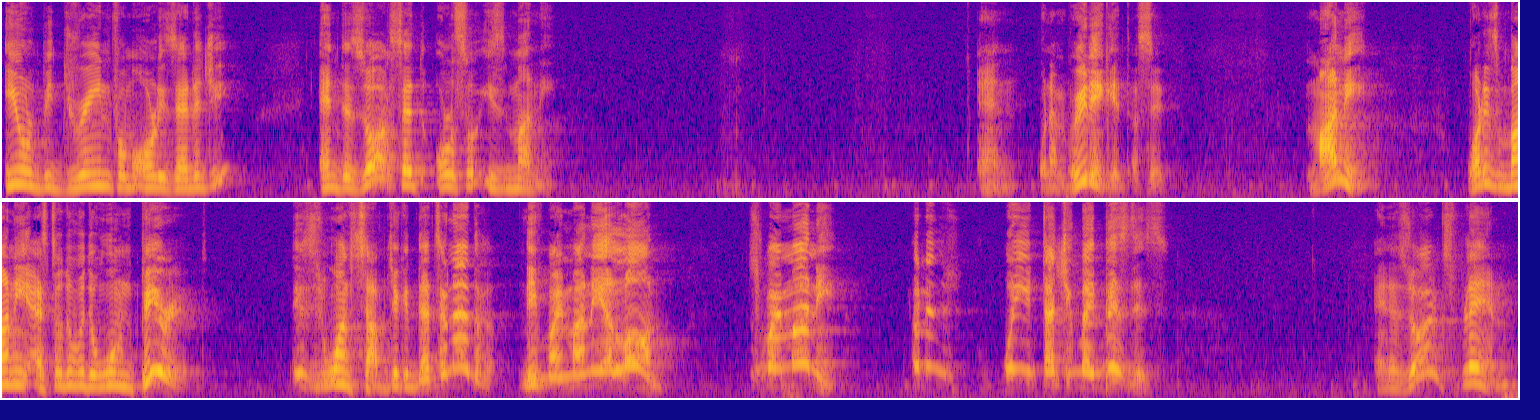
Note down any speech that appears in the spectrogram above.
he will be drained from all his energy, and the Zohar said also his money. And when I'm reading it, I said, money? What is money has to do with the woman, period? This is one subject, and that's another. Leave my money alone. It's my money. What, is, what are you touching my business? And the I explained,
